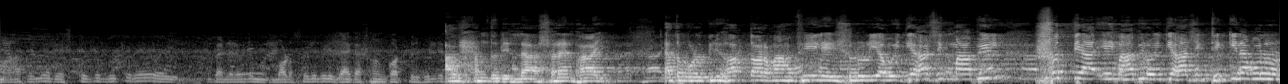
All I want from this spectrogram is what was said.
মাহফিলের স্টেজের ভিতরে ব্যান্ডের মধ্যে আলহামদুলিল্লাহ, শোনেন ভাই, এত বড় বৃহত্তর মাহফিল, এই সরুলিয়া ঐতিহাসিক মাহফিল, সত্যি এই মাহফিল ঐতিহাসিক ঠিক কিনা বলুন?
